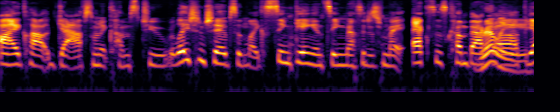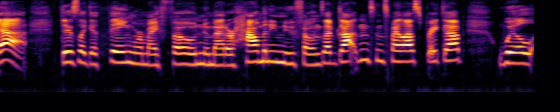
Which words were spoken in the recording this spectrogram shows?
iCloud gaffes when it comes to relationships and like syncing and seeing messages from my exes come back Really? up. Yeah. There's like a thing where my phone, no matter how many new phones I've gotten since my last breakup, will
